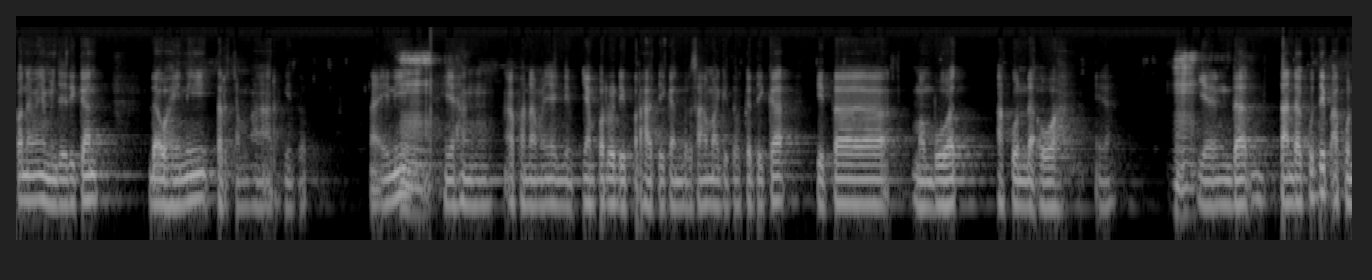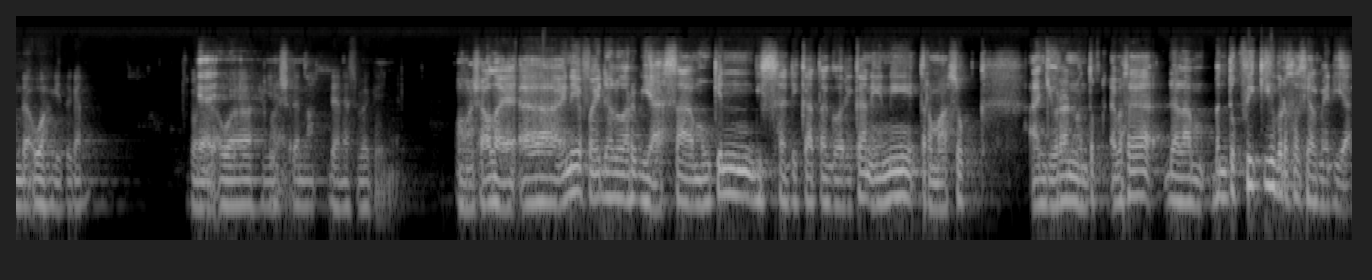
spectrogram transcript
apa namanya menjadikan dakwah ini tercemar gitu. Nah ini yang apa namanya yang perlu diperhatikan bersama gitu ketika kita membuat akun dakwah ya Hmm. yang da- tanda kutip akun dakwah gitu kan Ya, ya, dakwah ya, ya, dan dan sebagainya. Oh, Masya Allah ya. Eh, ini faedah luar biasa. Mungkin bisa dikategorikan ini termasuk anjuran untuk, eh, maksudnya dalam bentuk fikih bersosial media.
